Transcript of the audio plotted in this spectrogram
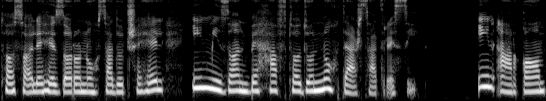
تا سال 1940 این میزان به 79 درصد رسید. این ارقام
